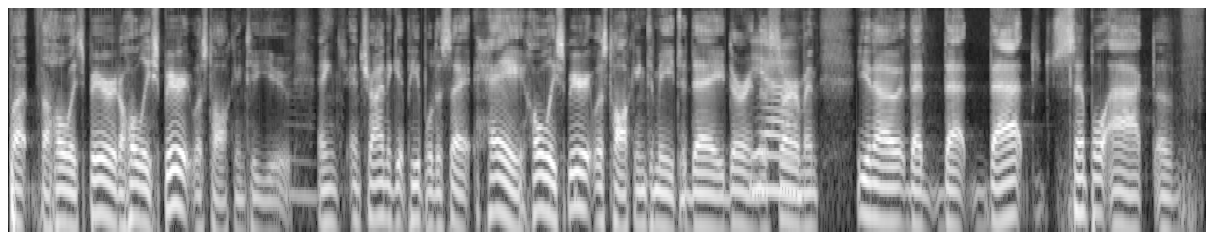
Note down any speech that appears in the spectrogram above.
But the Holy Spirit, the Holy Spirit was talking to you, mm. and and trying to get people to say, "Hey, Holy Spirit was talking to me today during the sermon." You know that that that simple act of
